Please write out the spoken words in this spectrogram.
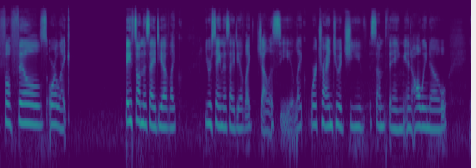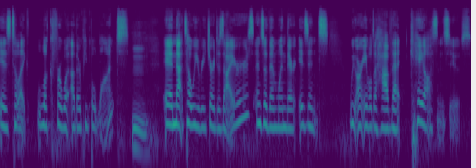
fulfills or like based on this idea of like you were saying this idea of like jealousy, like we're trying to achieve something and all we know is to like look for what other people want. Hmm. And that's how we reach our desires. And so then when there isn't we aren't able to have that chaos ensues.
